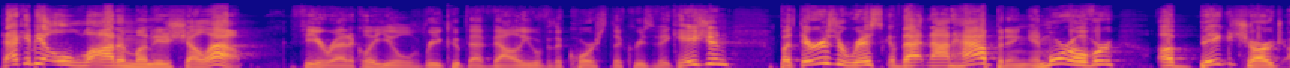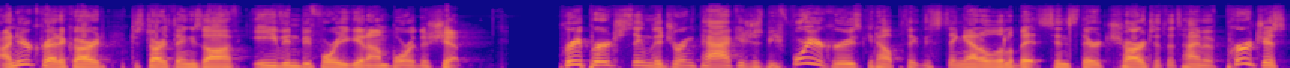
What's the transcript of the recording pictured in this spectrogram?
that could be a lot of money to shell out. Theoretically, you'll recoup that value over the course of the cruise vacation, but there is a risk of that not happening. And moreover, a big charge on your credit card to start things off even before you get on board the ship. Pre purchasing the drink packages before your cruise can help take the sting out a little bit since they're charged at the time of purchase,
